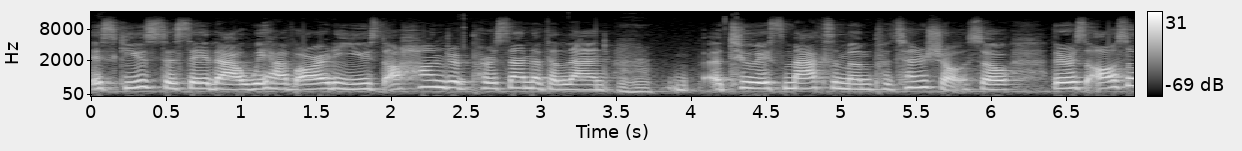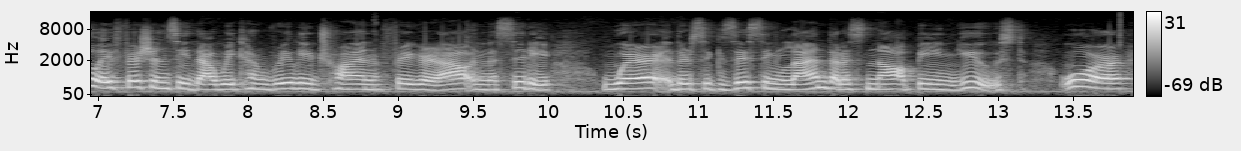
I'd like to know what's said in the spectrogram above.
excuse to say that we have already used 100% of the land mm -hmm. to its maximum potential. So there's also efficiency that we can really try and figure out in the city where there's existing land that is not being used or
